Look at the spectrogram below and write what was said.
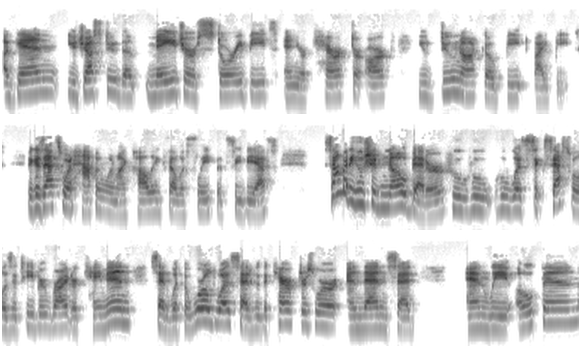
Again, you just do the major story beats and your character arc. You do not go beat by beat because that's what happened when my colleague fell asleep at CBS. Somebody who should know better, who who who was successful as a TV writer, came in, said what the world was, said who the characters were, and then said, "And we open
